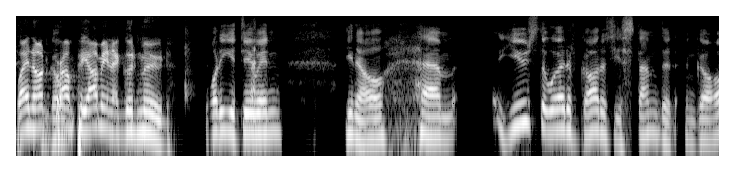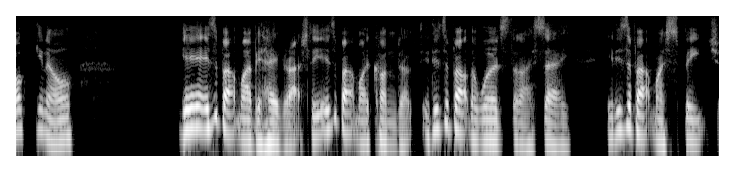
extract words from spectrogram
We're not Go- grumpy. I'm in a good mood. what are you doing you know um use the word of god as your standard and go oh, you know yeah it is about my behavior actually it is about my conduct it is about the words that i say it is about my speech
